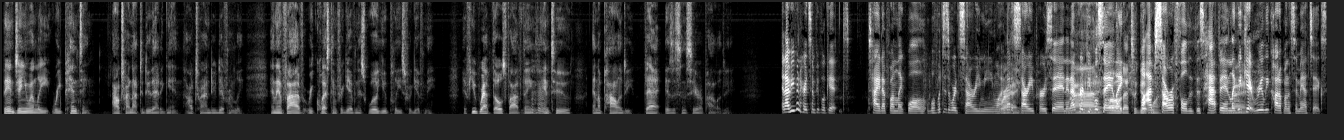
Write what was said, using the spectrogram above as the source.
Then genuinely repenting. I'll try not to do that again. I'll try and do differently. And then five, requesting forgiveness. Will you please forgive me? If you wrap those five things mm-hmm. into an apology, that is a sincere apology. And I've even heard some people get tied up on like, well, well, what does the word sorry mean? Well, right. I'm not a sorry person, and right. I've heard people say oh, like, well, I'm one. sorrowful that this happened. Right. Like we get really caught up on the semantics.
